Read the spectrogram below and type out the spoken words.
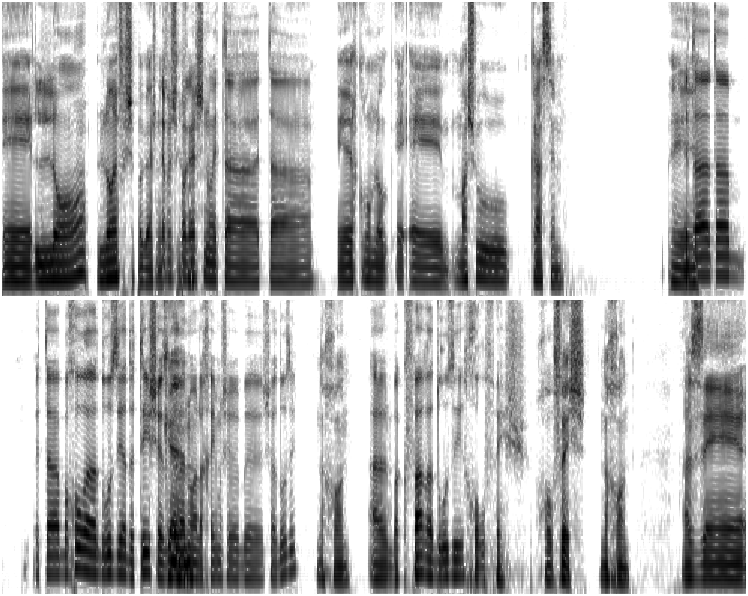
אה, לא, לא איפה שפגשנו את התיכון. איפה שפגשנו את ה... את ה... אה, איך קוראים לו? אה, אה, משהו קאסם. אה... את, ה, את, הבחור הדרוזי הדתי שהסביר כן. לנו על החיים של, של הדרוזי? נכון. על בכפר הדרוזי חורפש. חורפש, נכון. אז אה,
